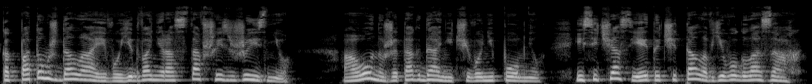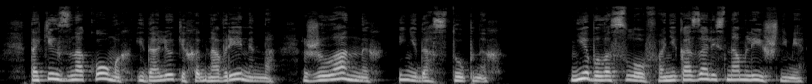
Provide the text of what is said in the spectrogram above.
Как потом ждала его, едва не расставшись с жизнью – а он уже тогда ничего не помнил, и сейчас я это читала в его глазах, таких знакомых и далеких одновременно, желанных и недоступных. Не было слов, они казались нам лишними.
